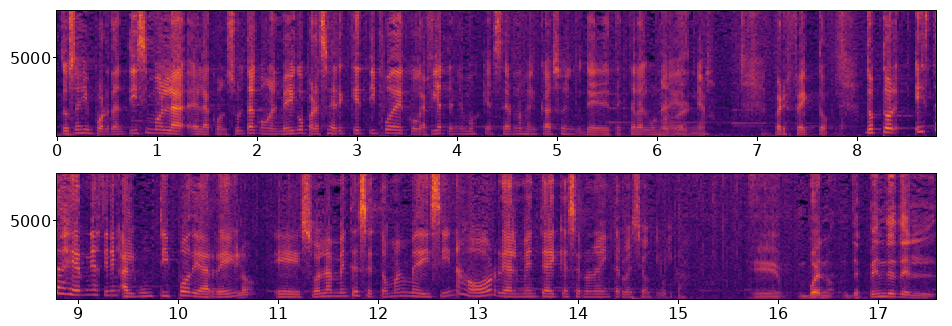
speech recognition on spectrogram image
Entonces es importantísimo la, eh, la, consulta con el médico para saber qué tipo de ecografía tenemos que hacernos en caso de detectar alguna hernia. Perfecto. Doctor, ¿estas hernias tienen algún tipo de arreglo? Eh, ¿Solamente se toman medicinas o realmente hay que hacer una intervención quirúrgica? Eh, bueno, depende del,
